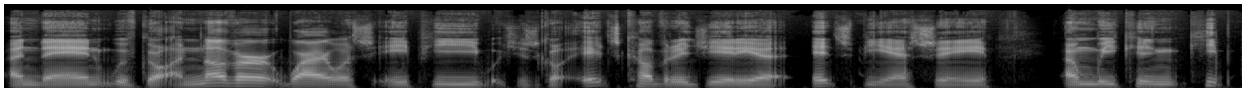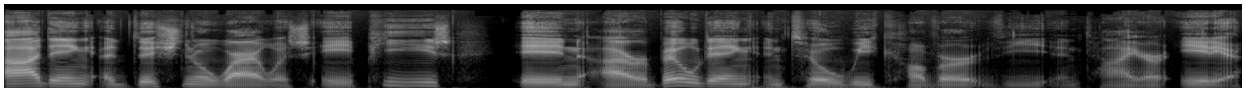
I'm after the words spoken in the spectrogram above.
and then we've got another wireless AP, which has got its coverage area, its BSA, and we can keep adding additional wireless APs in our building until we cover the entire area.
